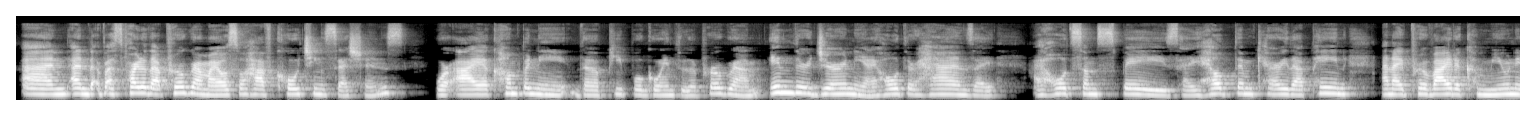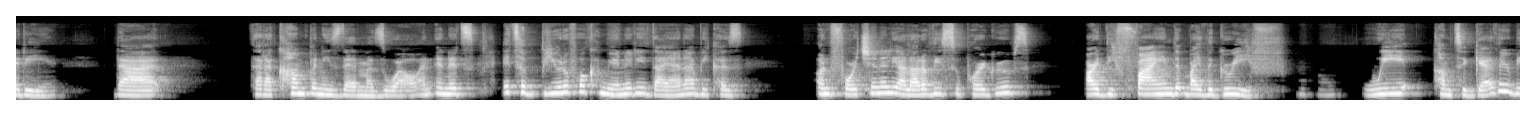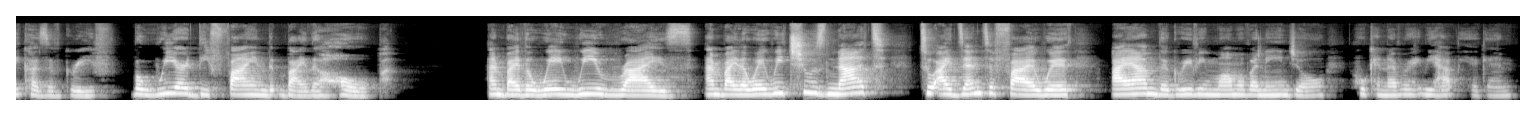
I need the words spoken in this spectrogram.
And, and as part of that program, I also have coaching sessions where I accompany the people going through the program in their journey. I hold their hands. I, I hold some space. I help them carry that pain and I provide a community that that accompanies them as well. And, and it's it's a beautiful community, Diana, because unfortunately a lot of these support groups are defined by the grief. Mm-hmm. We come together because of grief, but we are defined by the hope and by the way we rise and by the way we choose not to identify with, I am the grieving mom of an angel who can never be happy again,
